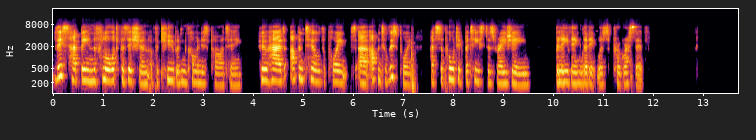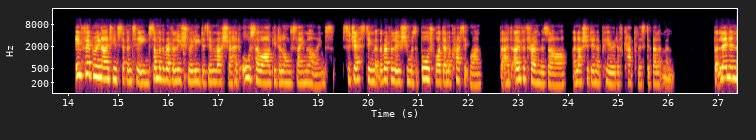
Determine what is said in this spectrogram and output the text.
This had been the flawed position of the Cuban Communist Party, who had, up until the point, uh, up until this point, had supported Batista's regime, believing that it was progressive. In February 1917, some of the revolutionary leaders in Russia had also argued along the same lines, suggesting that the revolution was a bourgeois democratic one that had overthrown the Tsar and ushered in a period of capitalist development. But Lenin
